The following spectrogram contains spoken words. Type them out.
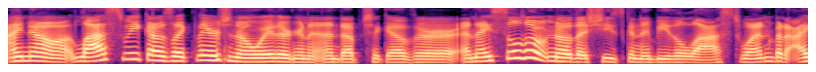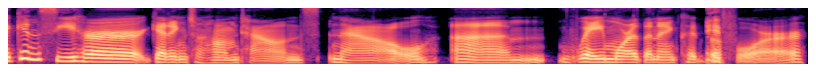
I know. Last week I was like, there's no way they're going to end up together. And I still don't know that she's going to be the last one, but I can see her getting to hometowns now um, way more than I could If- before.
